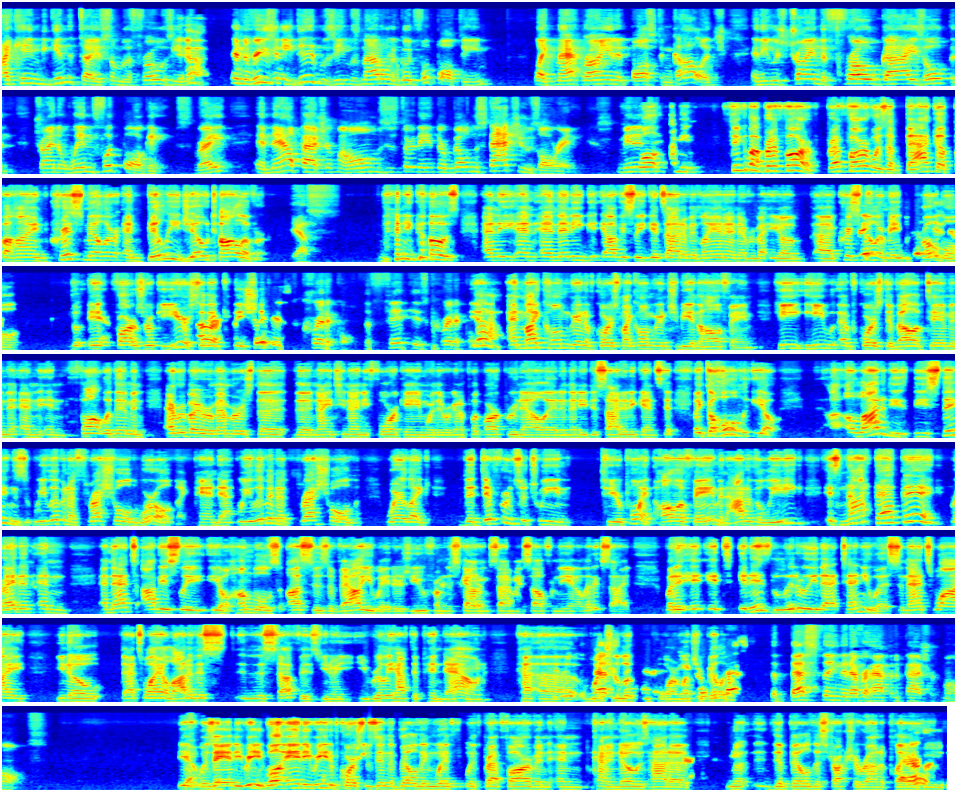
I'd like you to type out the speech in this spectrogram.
I can't begin to tell you some of the throws he yeah. And the reason he did was he was not on a good football team like Matt Ryan at Boston College, and he was trying to throw guys open, trying to win football games, right? And now Patrick Mahomes is they're, they're building statues already. I mean, well, I mean, think about Brett Favre. Brett Favre was a backup behind Chris Miller and Billy Joe Tolliver. Yes. Then he goes and he and and then he obviously gets out of Atlanta and everybody. You know, uh, Chris Miller made the Pro Bowl the, as rookie year, so they, they should. is critical. The fit is critical. Yeah, and Mike Holmgren, of course, Mike Holmgren should be in the Hall of Fame. He he of course developed him and and and fought with him, and everybody remembers the the 1994 game where they were going to put Mark Brunell in, and then he decided against it. Like the whole you know. A lot of these these things, we live in a threshold world, like pandemic. We live in a threshold where, like, the difference between, to your point, Hall of Fame and out of the league is not that big, right? And and and that's obviously you know humbles us as evaluators you from the scouting side myself from the analytics side but it, it, it's it is literally that tenuous and that's why you know that's why a lot of this this stuff is you know you, you really have to pin down uh, what you're looking for and what you're building the best, thing that ever happened to patrick mahomes yeah, it was Andy Reid. Well, Andy Reid, of course, was in the building with with Brett Favre and, and kind of knows how to you know to build a structure around a player. Who,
